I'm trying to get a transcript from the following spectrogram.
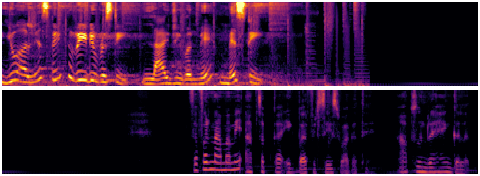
You are listening radio Vrishti live जीवन में मिस्टी। सफरनामा में आप सबका एक बार फिर से स्वागत है। आप सुन रहे हैं गलत।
